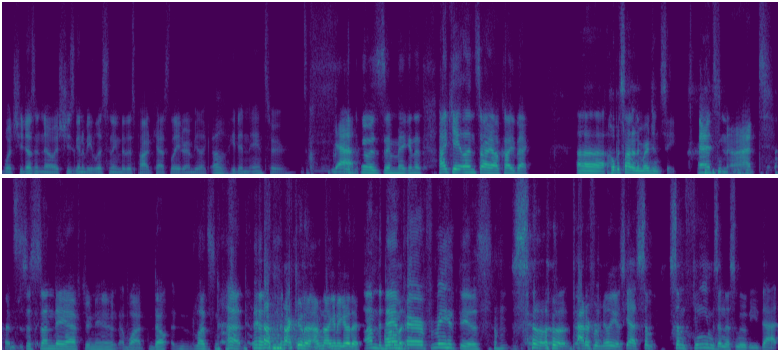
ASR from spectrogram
what she doesn't know is she's going to be listening to this podcast later and be like, "Oh, he didn't answer." Yeah. it was him making this. Hi, Caitlin. Sorry, I'll call you back. Uh, hope it's not an emergency. It's not. It's a. Sunday afternoon. What? Don't. Let's not. I'm not gonna. I'm not gonna go there. I'm the damn Um. So paterfamilias, yeah. Some some themes in this movie that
